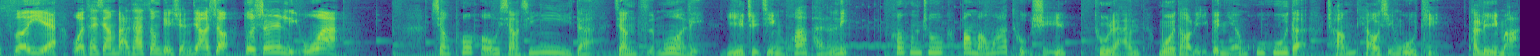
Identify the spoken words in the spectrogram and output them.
所以我才想把它送给玄教授做生日礼物啊。小泼猴小心翼翼地将紫茉莉移植进花盆里，哼哼猪帮忙挖土时，突然摸到了一个黏糊糊的长条形物体，他立马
